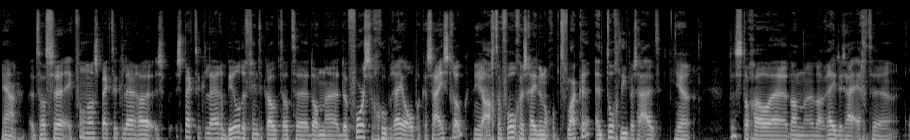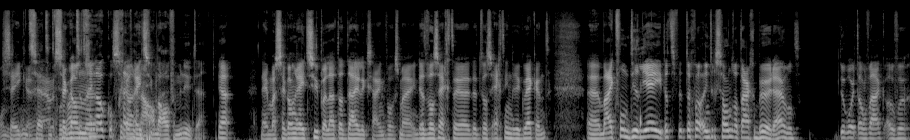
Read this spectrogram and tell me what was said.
Ja, het was, eh, ik vond wel spectaculaire, sp- spectaculaire beelden. Vind ik ook dat eh, dan eh, de voorste groep reed al op een kasseistrook. Ja. De achtervolgers reden nog op het vlakke. En toch liepen ze uit. Ja. Dat is toch al, eh, dan, eh, dan reden zij echt on- Zeker, ontzettend ja. goed. Sagan, Want het ging ook op een na anderhalve minuut. Hè? Ja. Nee, maar Sagan reed super, laat dat duidelijk zijn volgens mij. Dat was echt, dat was echt indrukwekkend. Maar ik vond Dillier, dat is toch wel interessant wat daar gebeurde. Hè? Want er wordt dan vaak over,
